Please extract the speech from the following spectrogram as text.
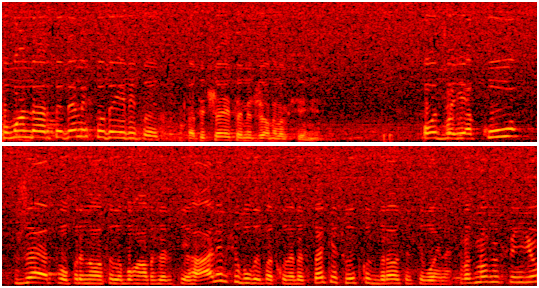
Команда Артедем, і хто дає відповідь? Отвечает Амиджанова Ксения. Отже, яку жертву приносили богам жерці Галів, щоб у випадку небезпеки швидко збиралися всі воїни? Возможно, свинью,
